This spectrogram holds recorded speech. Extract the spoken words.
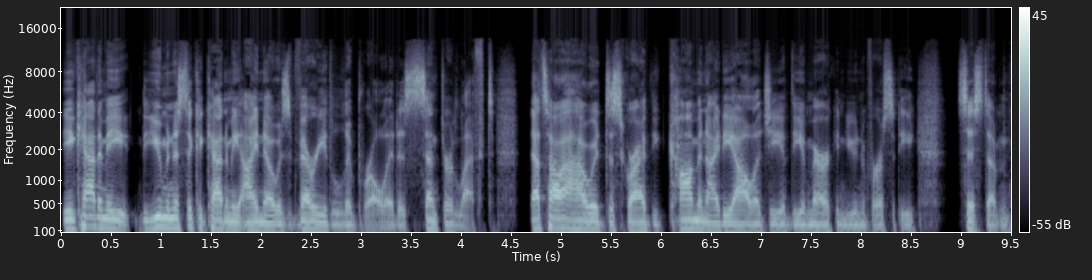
The academy, the humanistic academy, I know is very liberal. It is center left. That's how I would describe the common ideology of the American university system.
